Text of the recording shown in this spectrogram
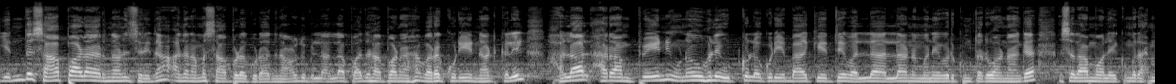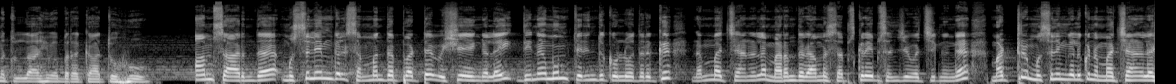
எந்த சாப்பாடாக இருந்தாலும் சரி தான் அதை நம்ம சாப்பிடக்கூடாது நாவுதுபில்லா அல்லா பாதுகாப்பானாக வரக்கூடிய நாட்களில் ஹலால் ஹராம் பேணி உணவுகளை உட்கொள்ளக்கூடிய பாக்கியத்தை வல்ல அல்லாஹ் நம் அனைவருக்கும் தருவானாக. அஸ்லாம் அலைக்கும் ரஹமத்துல்லாஹி வபரகாத்துஹு. ஆம் சார்ந்த முஸ்லிம்கள் சம்பந்தப்பட்ட விஷயங்களை தினமும் தெரிந்து கொள்வதற்கு நம்ம சேனலை மறந்துடாமல் சப்ஸ்கிரைப் செஞ்சு வச்சுக்கோங்க. மற்ற முஸ்லிம்களுக்கும் நம்ம சேனலை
